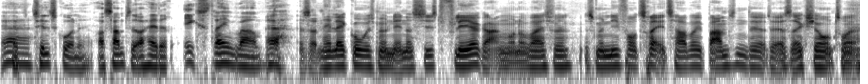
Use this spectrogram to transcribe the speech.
Ja, ja, ja. af tilskuerne, og samtidig også have det ekstremt varmt. Ja. Altså, den er heller ikke god, hvis man ender sidst flere gange undervejs, vel? Hvis man lige får tre etapper i bamsen der, det er altså ikke sjovt, tror jeg.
